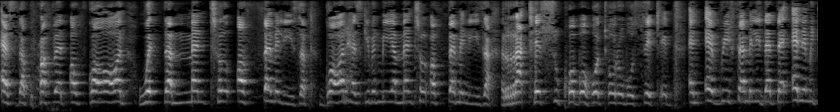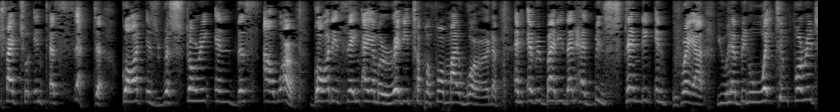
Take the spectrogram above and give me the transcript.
as the prophet of God with the mantle of families. God has given me a mantle of families. And every family that the enemy tried to intercept, God is restoring in this hour. God is saying, I am ready to perform my word. And everybody that has been standing in prayer, you have been waiting for it.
